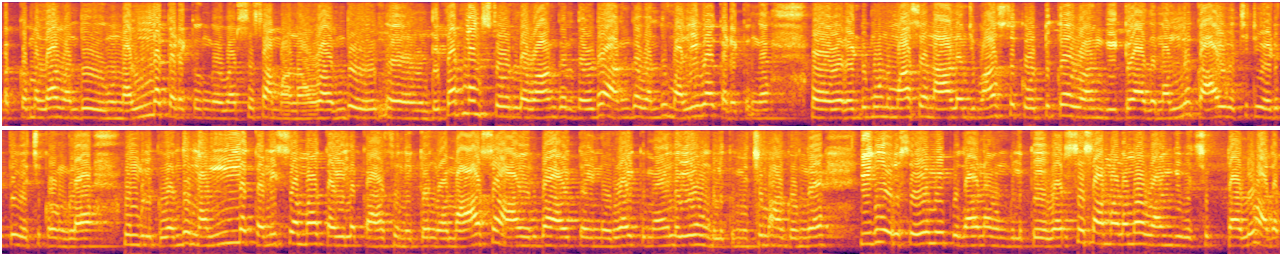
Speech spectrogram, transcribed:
பக்கமெல்லாம் வந்து நல்லா கிடைக்குங்க வருஷ சாமானம். வந்து டிபார்ட்மெண்ட் ஸ்டோர்ல வாங்குறத விட அங்க வந்து மலிவா கிடைக்குங்க. ரெண்டு மூணு மாசம் நாலஞ்சு மாசத்துக்கு ஒட்டுக்க வாங்கிட்டு அதை நல்லா காய வச்சுட்டு எடுத்து வச்சுக்கோங்களேன். உங்களுக்கு வந்து நல்ல கணிசமாக கையில் காசு நிற்குங்க மாதம் ஆயிரம் ரூபாய் ஆயிரத்தி ஐநூறுரூவாய்க்கு மேலேயே உங்களுக்கு மிச்சமாகுங்க. இது ஒரு சேமிப்பு தானே உங்களுக்கு. வருஷ சாமானமாக வாங்கி வச்சுக்கிட்டாலும் அதை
